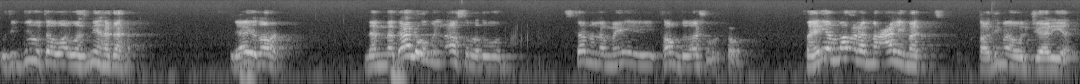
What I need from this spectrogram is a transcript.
وتدي له وزنها ذهب لأي درجة. لما جالهم الاسرى دول استنوا لما تمضي الأشهر الحرم فهي المرأة لما علمت قادمة أو الجارية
